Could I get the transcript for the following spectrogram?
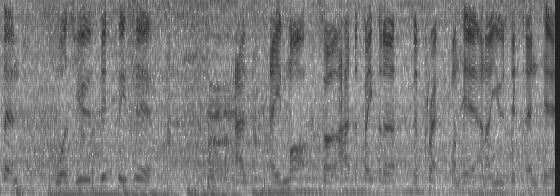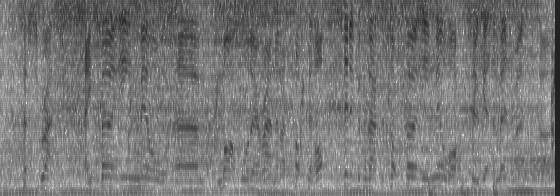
Then was use this piece here as a mark. So I had the face of the, the prep on here and I used this end here to scratch a 13 mil um, mark all the way around and I topped it off. Did it because I had to chop 13 mil off to get the measurement. So.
